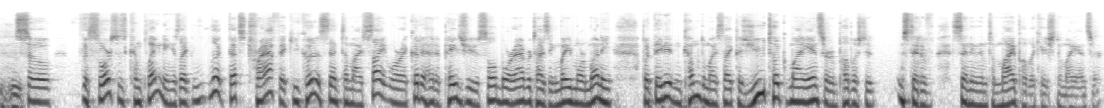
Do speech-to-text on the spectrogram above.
Mm-hmm. So the source is complaining is like, look, that's traffic you could have sent to my site where I could have had a page view, sold more advertising, made more money, but they didn't come to my site because you took my answer and published it instead of sending them to my publication of my answer.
